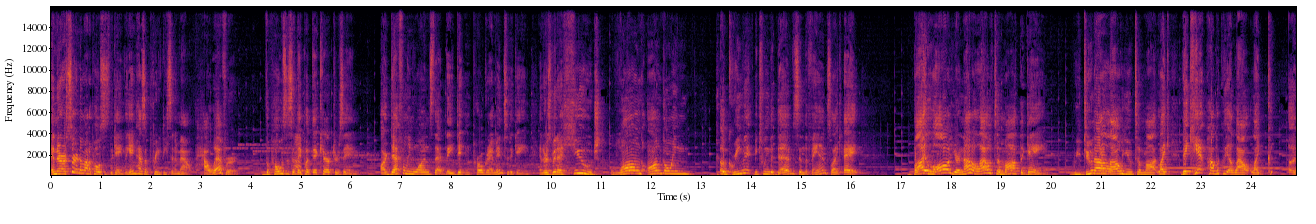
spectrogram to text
and there are a certain amount of poses in the game. The game has a pretty decent amount. However, the poses that they put their characters in are definitely ones that they didn't program into the game. And there's been a huge, long, ongoing agreement between the devs and the fans. Like, hey, by law, you're not allowed to mod the game. We do not Really? allow you to mod. Like, they can't publicly allow, like, c- uh,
